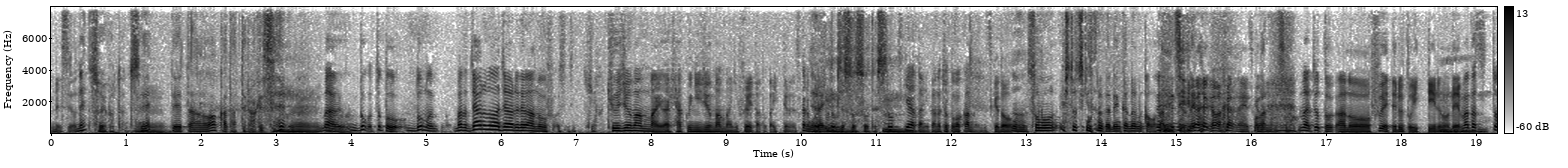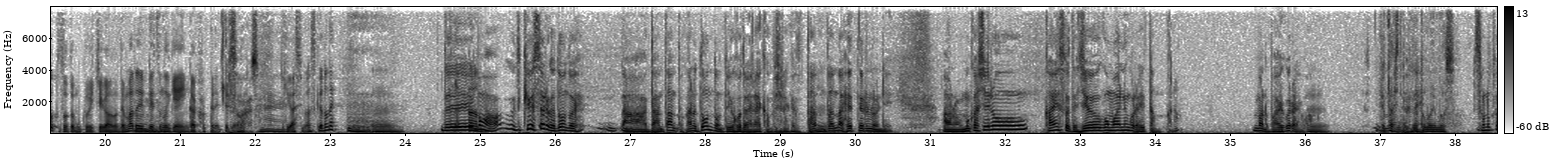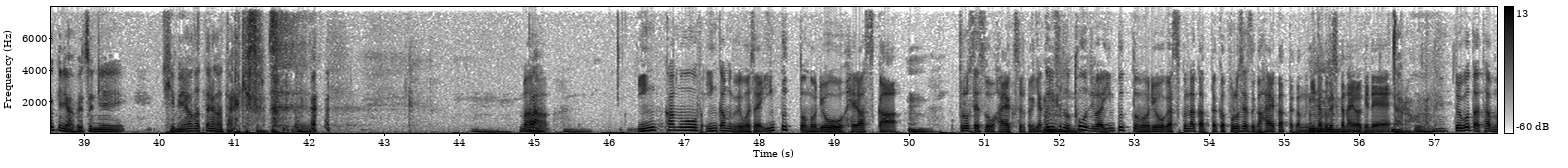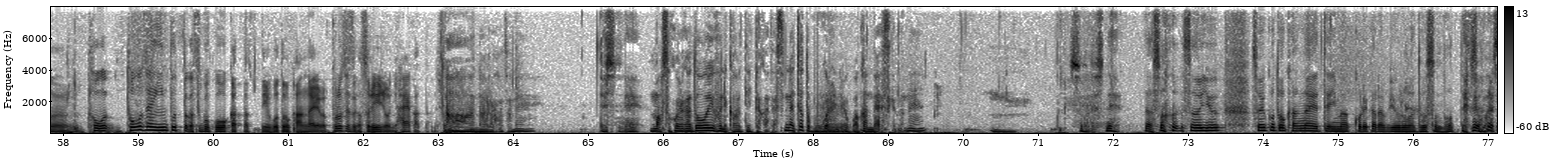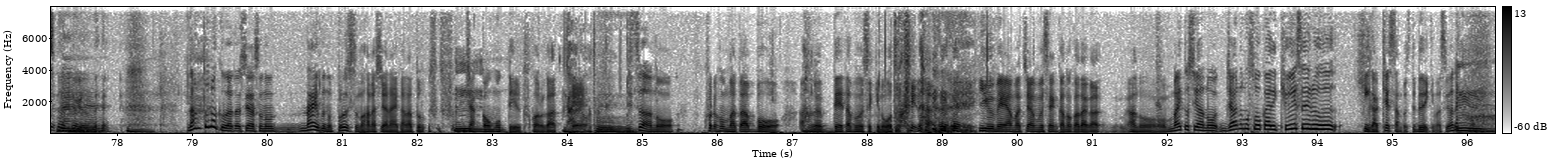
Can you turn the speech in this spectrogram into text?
ですよね。そういうことですね。うん、データは語ってるわけですね。うん、まあ、どちょっと、どの、まだジャールはジャールで、あの、90万枚が120万枚に増えたとか言ってるんですかね、これ、そうそうです。一月あたりかな、ちょっとわかんないんですけど、うん、その一月なのか年間なのかわかんないですよね。わかんないですけど、まあ、ちょっと、あの、増えてると言っているので、またちょっとそとも食い違うので、また別の原因が隠れてるような気がしますけどね。うんで、まあ、QSL がどんどん、あだんだんとかね、どんどんというほどはないかもしれないけど、だだんだん減ってるのに、あの昔の会員数で15万人ぐらいいたんかな、今の倍ぐらいは、出ましたよね。と思います。その時には別に悲鳴上がってなかったような気する。ん。です。まあ、まあ、うん。インカムを、インカムでごめんなさい、インプットの量を減らすか、うんプロセスを早くするか、逆にすると当時はインプットの量が少なかったか、プロセスが早かったかの2択でしかないわけで、なるほどね。ということは多分、と当然インプットがすごく多かったっていうことを考えれば、プロセスがそれ以上に早かったんでしょうね。ああ、なるほどね。ですね。まあ、そこがどういうふうに変わっていったかですね。ちょっと僕らによくわかんないですけどね。そうですね。だからそうそういうそういうことを考えて今これから病老はどうすんのってそうですね話なんだけどね。なんとなく私はその内部のプロセスの話じゃないかなと若干思っているところがあって、実はあの、これもまた某あのデータ分析のお得意な 有名アマチュア無線化の方が、あの毎年あの、JAL の総会で QSL 費が決算として出てきますよね、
